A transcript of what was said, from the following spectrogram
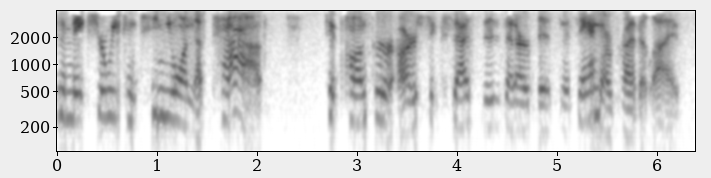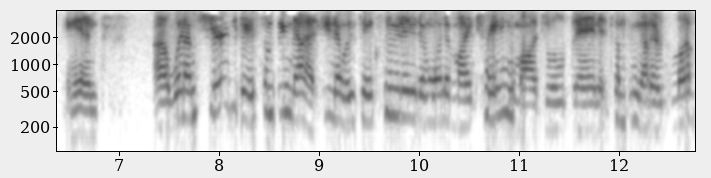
to make sure we continue on the path to conquer our successes in our business and our private lives. And uh, what I'm sharing today is something that you know is included in one of my training modules, and it's something that I love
